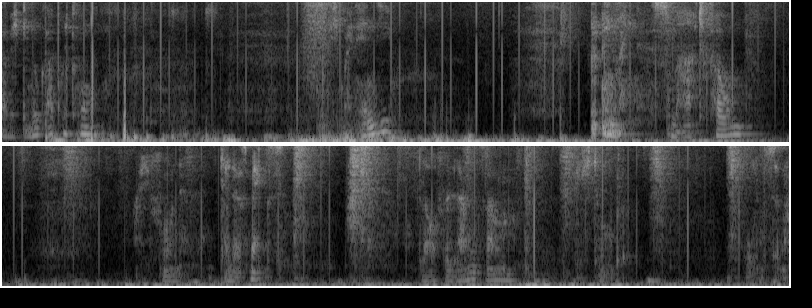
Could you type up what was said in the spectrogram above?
Habe ich genug abgetrunken. Jetzt nehme ich mein Handy, mein Smartphone, iPhone XS Max und laufe langsam Richtung Wohnzimmer.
